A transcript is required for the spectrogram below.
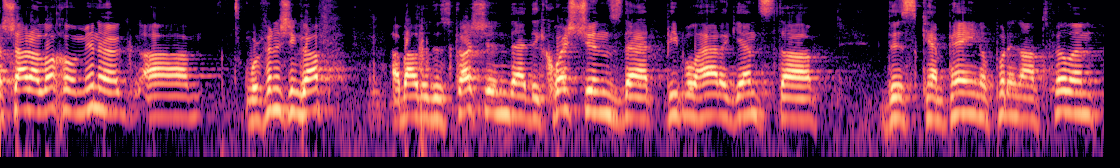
Shaarei Halacha Minhag, um, we're finishing up about the discussion that the questions that people had against uh, this campaign of putting on tefillin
